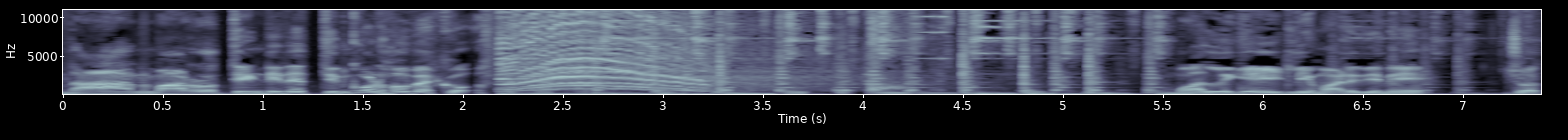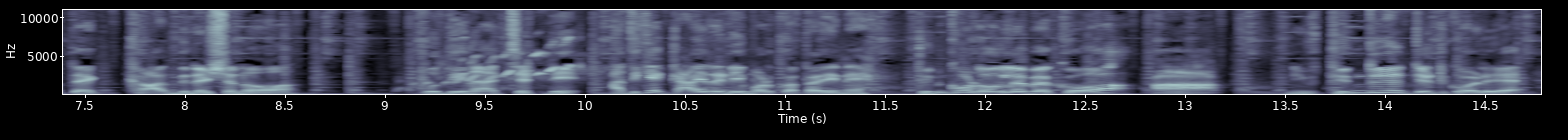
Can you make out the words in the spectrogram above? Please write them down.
ನಾನು ಮಾಡಿರೋ ತಿಂಡಿನೇ ತಿನ್ಕೊಂಡು ಹೋಗ್ಬೇಕು. ಮಲ್ಲಿಗೆ ಇಡ್ಲಿ ಮಾಡಿದ್ದೀನಿ ಜೊತೆ ಕಾಂಬಿನೇಷನ್ ಪುದೀನ ಚಟ್ನಿ. ಅದಕ್ಕೆ ಕಾಯಿ ರೆಡಿ ಮಾಡ್ಕೋತಾ ಇದೀನಿ. ತಿನ್ಕೊಂಡು ಹೋಗ್ಲೇಬೇಕು. ಆ ನೀವು ತಿಂದ್ರಿ ಅಂತ ಇಟ್ಕೊಳ್ಳಿ.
